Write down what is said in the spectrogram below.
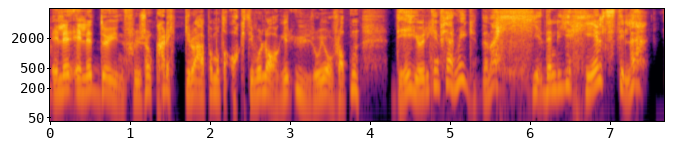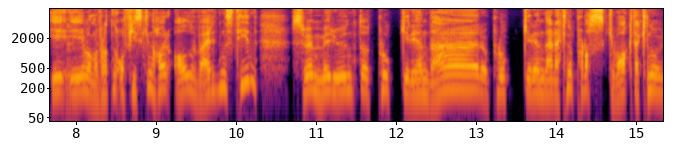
Eller, eller døgnfluer som klekker og er på en måte aktive og lager uro i overflaten. Det gjør ikke en fjærmygg. Den, den ligger helt stille i, i vannoverflaten, og fisken har all verdens tid. Svømmer rundt og plukker en der, og plukker en der. Det er ikke noe plaskevak, det er ikke noe,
